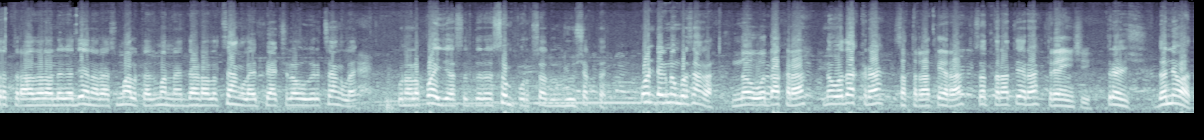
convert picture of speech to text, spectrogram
सतरा हजार आलं का देणार आहे. असं मालकाचं म्हणणं आहे धडाला चांगला आहे पॅचला वगैरे चांगला आहे. कुणाला पाहिजे असेल तर संपर्क साधून घेऊ शकता कॉन्टॅक्ट नंबर सांगा. नव्वद अकरा. नव्वद अकरा. सतरा तेरा. सतरा तेरा. त्र्याऐंशी. त्र्याऐंशी. धन्यवाद.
